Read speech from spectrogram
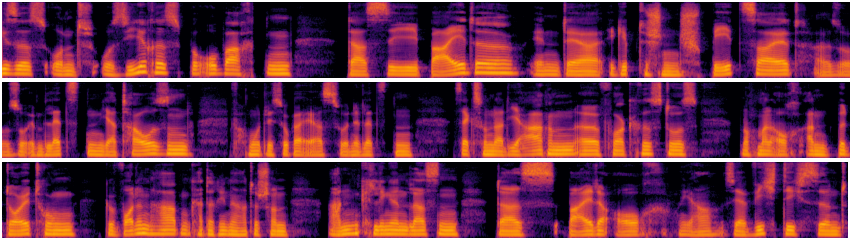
Isis und Osiris beobachten, dass sie beide in der ägyptischen Spätzeit, also so im letzten Jahrtausend, vermutlich sogar erst so in den letzten 600 Jahren äh, vor Christus, nochmal auch an Bedeutung gewonnen haben. Katharina hatte schon anklingen lassen, dass beide auch ja sehr wichtig sind,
